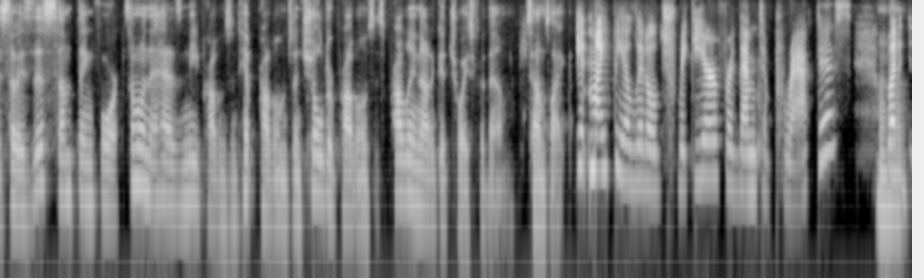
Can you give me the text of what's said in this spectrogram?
So, is this something for someone that has knee problems and hip problems and shoulder problems? It's probably not a good choice for them, sounds like. It might be a little trickier for them to practice, mm-hmm. but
